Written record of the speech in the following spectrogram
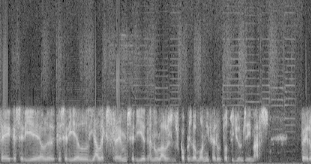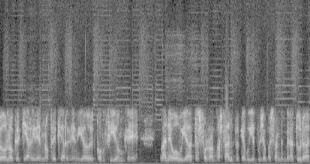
C, que seria, que seria el, ja l'extrem, seria d'anul·lar les dues Copes del Món i fer-ho tot dilluns i dimarts. Però no crec que arribem, no crec que arribem. Jo confio en que la neu avui ha transformat bastant, perquè avui ha pujat bastant temperatura,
